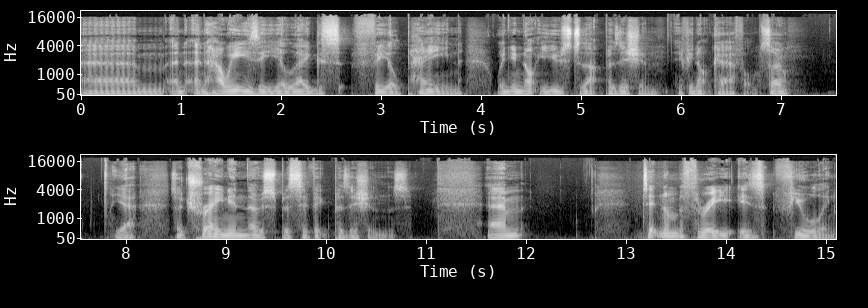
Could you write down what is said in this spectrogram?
um, and and how easy your legs feel pain when you're not used to that position if you're not careful so yeah so train in those specific positions um, Tip number three is fueling.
